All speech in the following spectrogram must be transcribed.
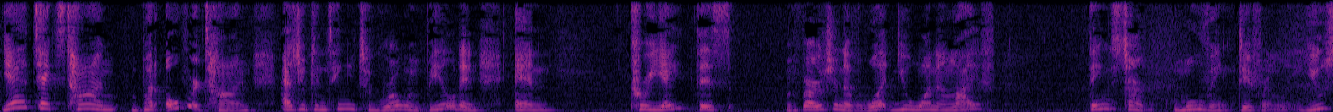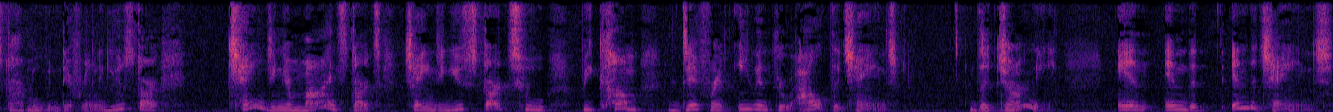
Yeah, it takes time, but over time, as you continue to grow and build and and create this version of what you want in life, things start moving differently. You start moving differently. You start changing. Your mind starts changing. You start to become different even throughout the change, the journey in in the in the change.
